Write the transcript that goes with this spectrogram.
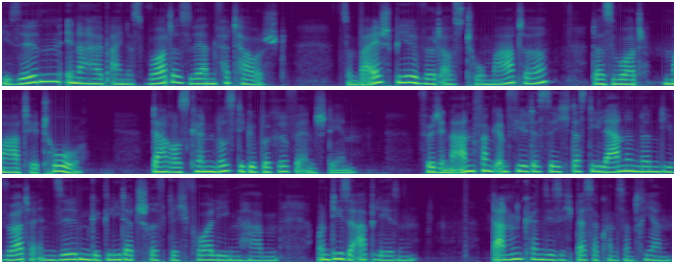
Die Silben innerhalb eines Wortes werden vertauscht. Zum Beispiel wird aus Tomate das Wort Mateto. Daraus können lustige Begriffe entstehen. Für den Anfang empfiehlt es sich, dass die Lernenden die Wörter in Silben gegliedert schriftlich vorliegen haben und diese ablesen. Dann können sie sich besser konzentrieren.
